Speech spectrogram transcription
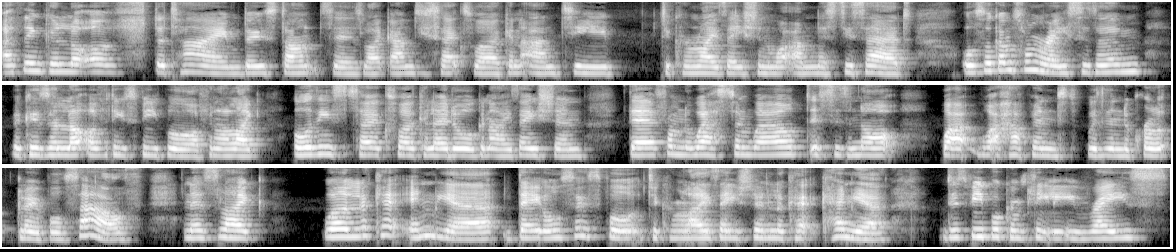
I think a lot of the time, those stances like anti sex work and anti decriminalisation, what Amnesty said, also comes from racism because a lot of these people often are like, all these sex worker led organisation, they're from the Western world. This is not what what happened within the global South. And it's like, well, look at India. They also support decriminalisation. Look at Kenya. These people completely erase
